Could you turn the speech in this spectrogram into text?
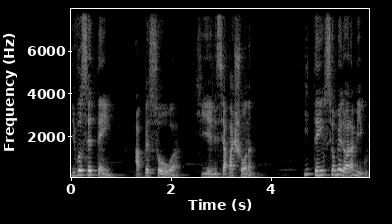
e você tem a pessoa que ele se apaixona e tem o seu melhor amigo.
